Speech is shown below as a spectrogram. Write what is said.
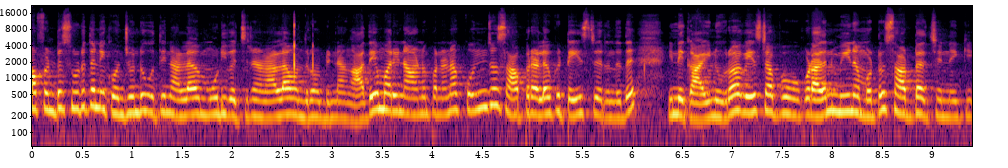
ஆஃப் பண்ணிட்டு சுடு தண்ணி கொஞ்சோண்டு ஊற்றி நல்லா மூடி வச்சுட்டு நல்லா வந்துடும் அப்படின்னாங்க. அதே மாதிரி நானும் பண்ணேன்னா கொஞ்சம் சாப்பிட்ற அளவுக்கு டேஸ்ட் இருந்தது. இன்னைக்கு ஐநூறுரூவா வேஸ்ட்டாக போகக்கூடாதுன்னு மீனை மட்டும் சாப்பிட்டாச்சு இன்னைக்கு.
